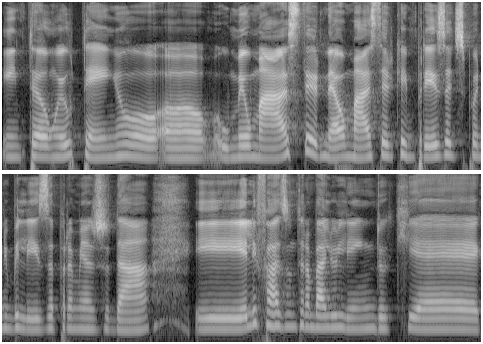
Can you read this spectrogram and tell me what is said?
Então eu tenho uh, o meu master, né? O master que a empresa disponibiliza para me ajudar e ele faz um trabalho lindo que é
